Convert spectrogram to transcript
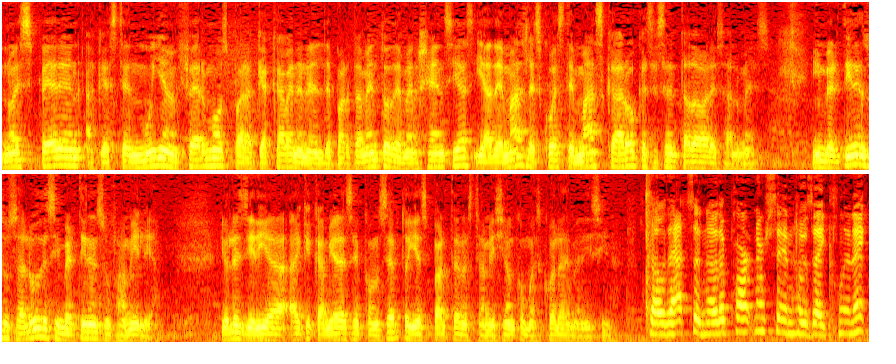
no esperen a que estén muy enfermos para que acaben en el departamento de emergencias y además les cueste más caro que 60 dólares al mes. Invertir en su salud es invertir en su familia. Yo les diría, hay que cambiar ese concepto y es parte de nuestra misión como escuela de medicina. So that's another partner, San Jose Clinic.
